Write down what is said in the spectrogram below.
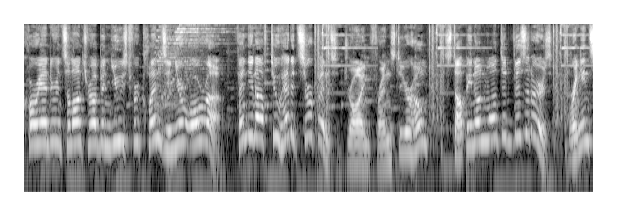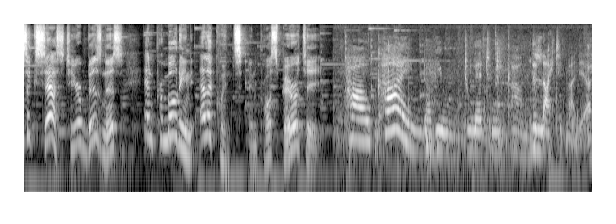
Coriander and cilantro have been used for cleansing your aura, fending off two-headed serpents, drawing friends to your home, stopping unwanted visitors, bringing success to your business, and promoting eloquence and prosperity. How kind of you to let me come. Delighted, my dear.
